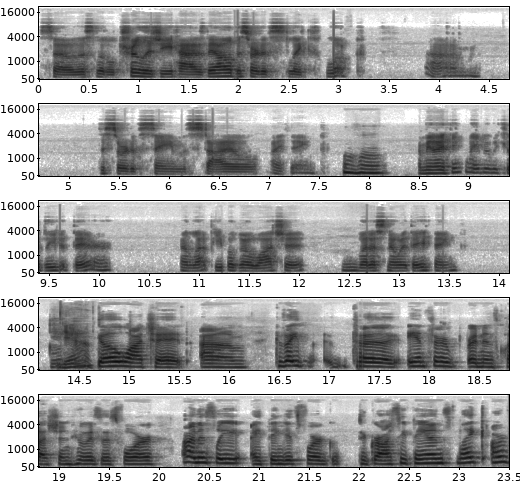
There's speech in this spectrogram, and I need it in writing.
So this little trilogy has they all have this sort of slick look, um, this sort of same style. I think. hmm I mean, I think maybe we could leave it there and let people go watch it. and Let us know what they think. Yeah. go watch it um because i to answer brendan's question who is this for honestly i think it's for degrassi fans like our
